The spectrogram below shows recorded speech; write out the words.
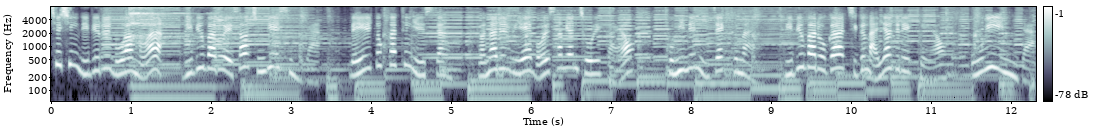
최신 리뷰를 모아 모아 리뷰 바로에서 준비했습니다. 매일 똑같은 일상, 변화를 위해 뭘 사면 좋을까요? 고민은 이제 그만. 리뷰 바로가 지금 알려드릴게요. 5위입니다.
